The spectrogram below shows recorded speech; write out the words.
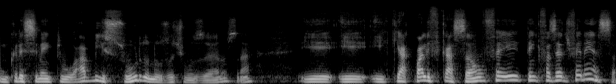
um crescimento absurdo nos últimos anos, né? E, e, e, que a qualificação fei, tem que fazer a diferença.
